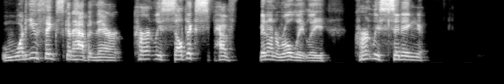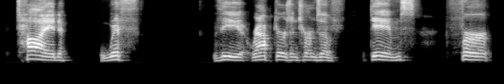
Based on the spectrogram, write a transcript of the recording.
What do you think is going to happen there? Currently, Celtics have been on a roll lately. Currently sitting tied with the Raptors in terms of games for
